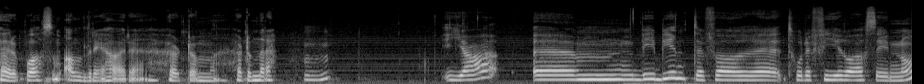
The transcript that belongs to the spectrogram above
hører på, som aldri har uh, hørt, om, hørt om dere? Mhm. Ja. Um, vi begynte for jeg tror det er fire år siden nå.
